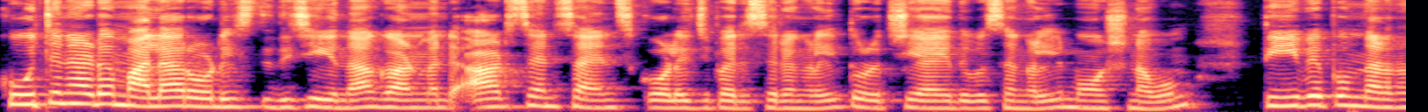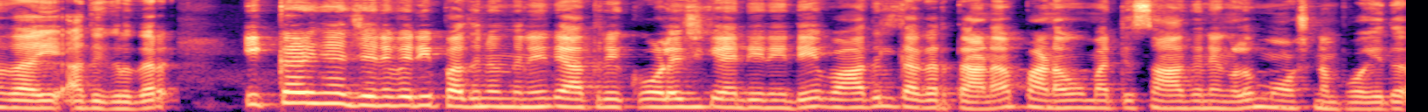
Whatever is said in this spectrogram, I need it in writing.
കൂറ്റനാട് മല റോഡിൽ സ്ഥിതി ചെയ്യുന്ന government arts and science college പരിസരങ്ങളിൽ തുടർച്ചയായ ദിവസങ്ങളിൽ മോഷണവും തീവെപ്പും നടന്നതായി അധികൃതർ. ഇക്കഴിഞ്ഞ ജനുവരി പതിനൊന്നിന് രാത്രി കോളേജ് ക്യാന്റീനിന്റെ വാതിൽ തകർത്താണ് പണവും മറ്റ് സാധനങ്ങളും മോഷണം പോയത്.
